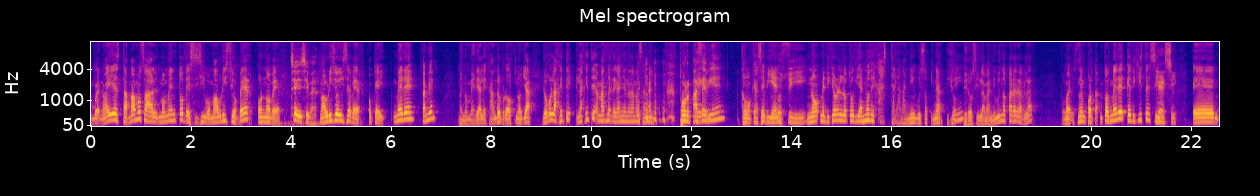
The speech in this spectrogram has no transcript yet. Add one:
Bueno, ahí está. Vamos al momento decisivo. Mauricio, ¿ver o no ver? Sí, sí, ver. Mauricio dice ver. Ok. Mere. ¿También? Bueno, Mere, Alejandro, Broff, no ya. Luego la gente, la gente además me regaña nada más a mí. ¿Por qué? ¿Hace bien? Como que hace bien. Pues sí. No, me dijeron el otro día, no dejaste a la Maniwis opinar. Y yo, Sí. pero si la Maniwis no para de hablar. Bueno, Pobrecita. no importa. Entonces, Mere, ¿qué dijiste? Sí. Que sí. Eh,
